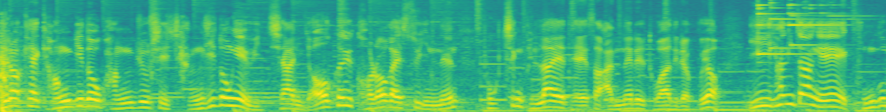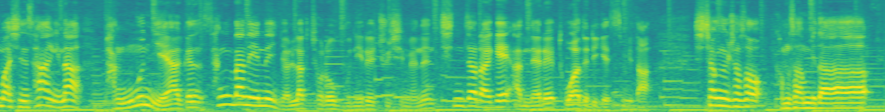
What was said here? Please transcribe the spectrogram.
이렇게 경기도 광주시 장지동에 위치한 역을 걸어갈 수 있는 복층 빌라에 대해서 안내를 도와드렸고요. 이 현장에 궁금하신 사항이나 방문 예약은 상단에 있는 연락처로 문의를 주시면 친절하게 안내를 도와드리겠습니다. 시청해주셔서 감사합니다.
